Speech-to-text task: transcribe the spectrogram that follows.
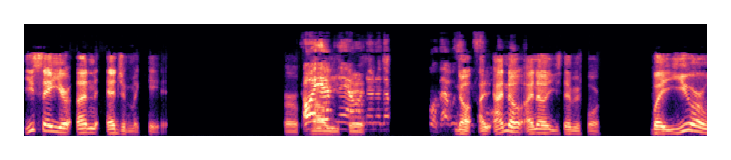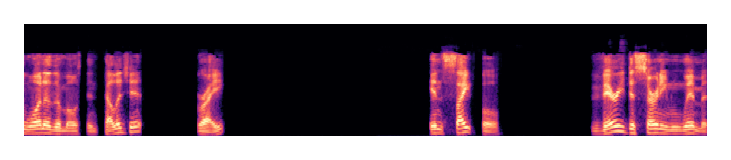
You say you're uneducated. Or Oh, I am now. No, no, that, before. that was No, I. I know, I know you said before, but you are one of the most intelligent, bright, insightful, very discerning women,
